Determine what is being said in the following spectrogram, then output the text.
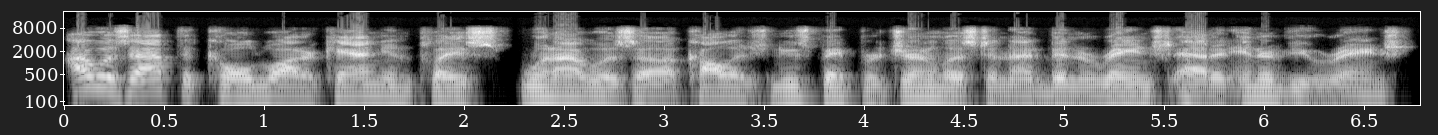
I was at the Coldwater Canyon place when I was a college newspaper journalist, and I'd been arranged had an interview arranged,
